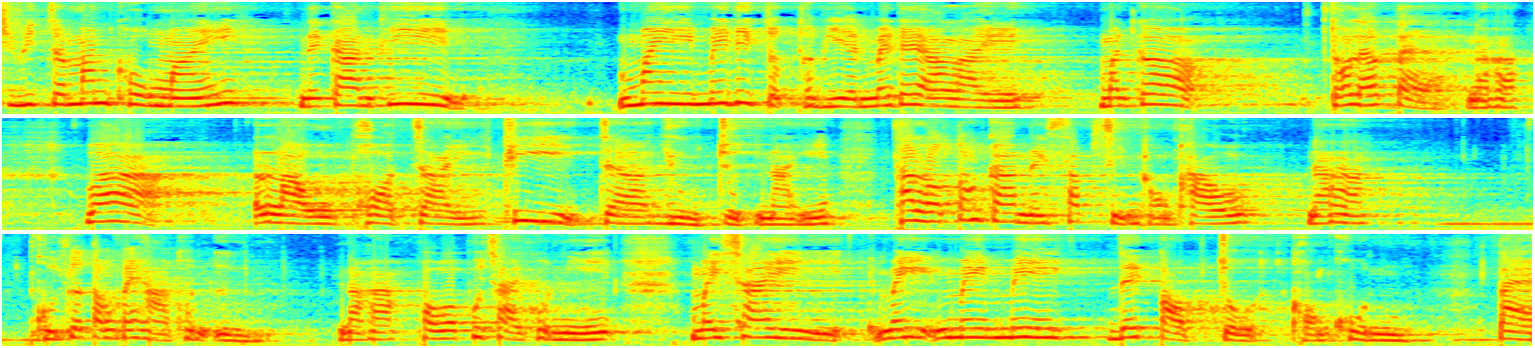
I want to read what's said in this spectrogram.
ชีวิตจะมั่นคงไหมในการที่ไม่ไม่ได้จดทะเบียนไม่ได้อะไร มันก็ก็แล้วแต่นะคะว่าเราพอใจที่จะอยู่จุดไหน ถ้าเราต้องการในทรัพย์สินของเขานะคะคุณก็ต้องไปหาคนอื่น นะคะ เพราะว่าผู้ชายคนนี้ไม่ใช่ไม่ไม่ไม่ได้ตอบโจทย์ของคุณ แต่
